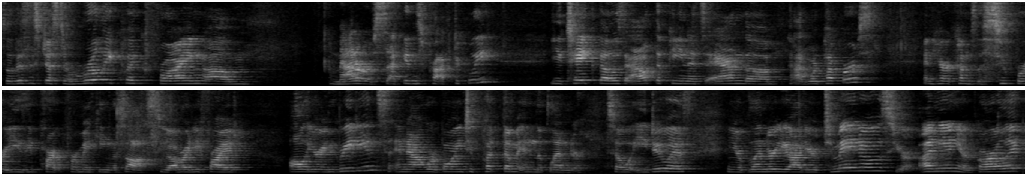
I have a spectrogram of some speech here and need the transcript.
So this is just a really quick frying um, a matter of seconds practically. You take those out, the peanuts and the árbol peppers, and here comes the super easy part for making the sauce. You already fried all your ingredients, and now we're going to put them in the blender. So what you do is, in your blender, you add your tomatoes, your onion, your garlic,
